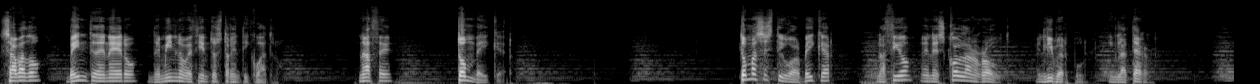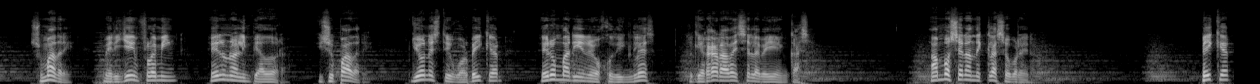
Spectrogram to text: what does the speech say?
Sábado 20 de enero de 1934. Nace Tom Baker. Thomas Stewart Baker nació en Scotland Road, en Liverpool, Inglaterra. Su madre, Mary Jane Fleming, era una limpiadora, y su padre, John Stewart Baker, era un marinero judío inglés al que rara vez se le veía en casa. Ambos eran de clase obrera. Baker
